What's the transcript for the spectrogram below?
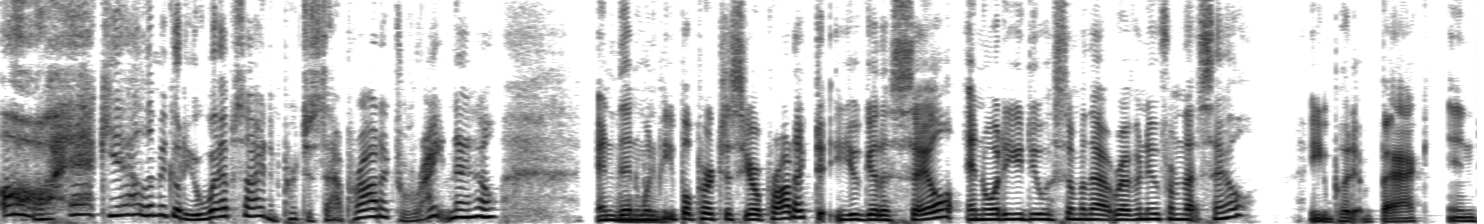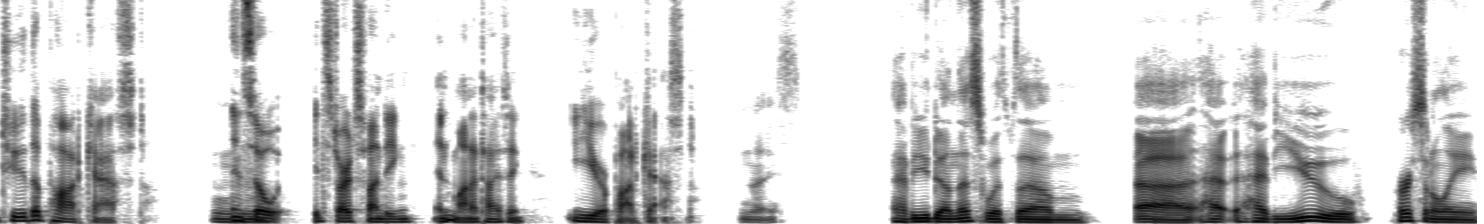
"Oh heck yeah! Let me go to your website and purchase that product right now." And then when people purchase your product, you get a sale. And what do you do with some of that revenue from that sale? You put it back into the podcast. Mm-hmm. And so it starts funding and monetizing your podcast. Nice. Have you done this with um uh ha- have you personally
